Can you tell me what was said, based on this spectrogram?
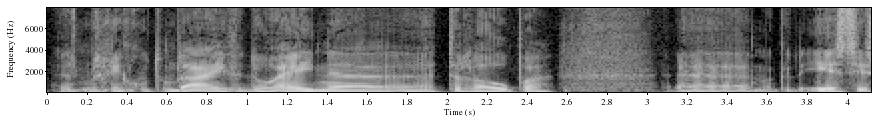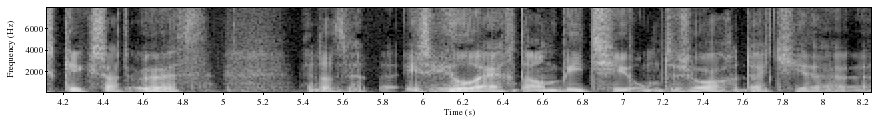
Het is misschien goed om daar even doorheen uh, te lopen. De eerste is Kickstart Earth. En dat is heel erg de ambitie om te zorgen dat je uh,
